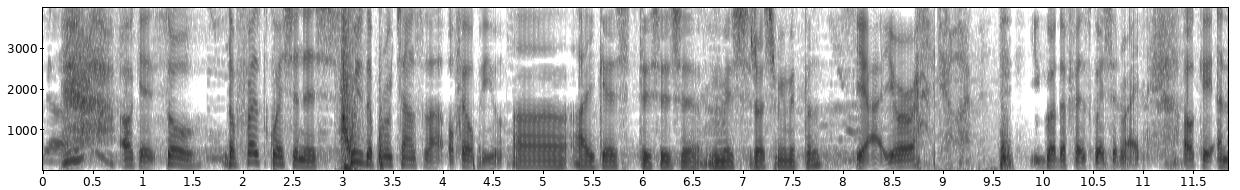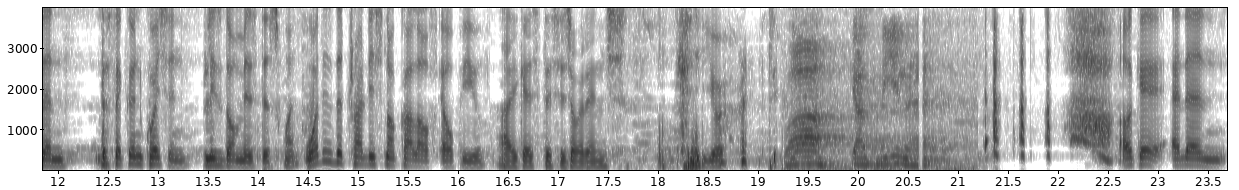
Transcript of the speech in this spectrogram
Yeah. Okay, so the first question is who is the pro chancellor of LPU? Uh, I guess this is uh, Miss Rashmi Mittal. Yeah, you're right. You got the first question right. Okay, and then the second question, please don't miss this one. What is the traditional color of LPU? I guess this is orange. You're right. वाह क्या सीन है Okay, and then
